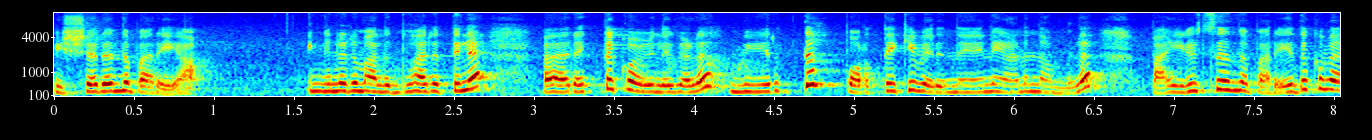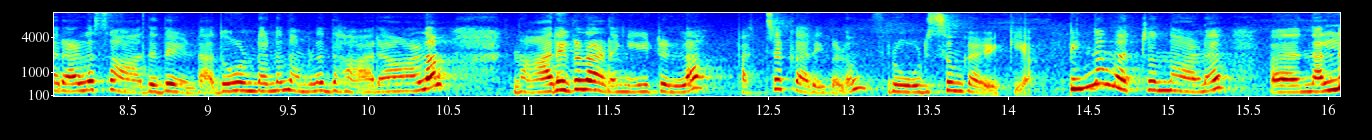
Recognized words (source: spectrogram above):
ഫിഷർ എന്ന് പറയുക ഇങ്ങനൊരു മലദ്വാരത്തിൽ രക്തക്കൊഴലുകൾ വീർത്ത് പുറത്തേക്ക് വരുന്നതിനെയാണ് നമ്മൾ പൈൽസ് എന്ന് പറയുക ഇതൊക്കെ വരാനുള്ള സാധ്യതയുണ്ട്. അതുകൊണ്ട് തന്നെ നമ്മൾ ധാരാളം നാരുകൾ അടങ്ങിയിട്ടുള്ള പച്ചക്കറികളും ഫ്രൂട്ട്സും കഴിക്കുക. പിന്നെ മറ്റൊന്നാണ് നല്ല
